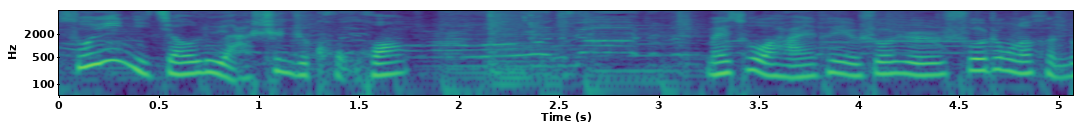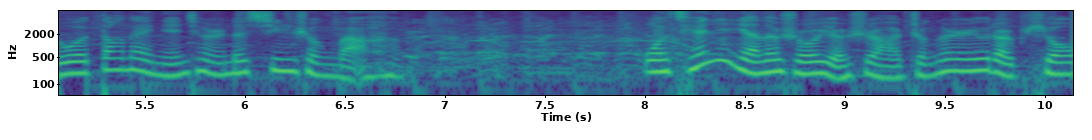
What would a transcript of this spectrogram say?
所以你焦虑啊，甚至恐慌。”没错哈，也可以说是说中了很多当代年轻人的心声吧。我前几年的时候也是啊，整个人有点飘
